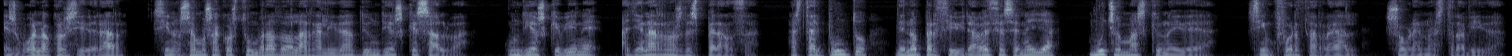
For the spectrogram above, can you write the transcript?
Es bueno considerar si nos hemos acostumbrado a la realidad de un Dios que salva, un Dios que viene a llenarnos de esperanza, hasta el punto de no percibir a veces en ella mucho más que una idea, sin fuerza real, sobre nuestra vida.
